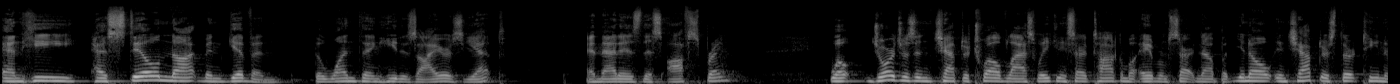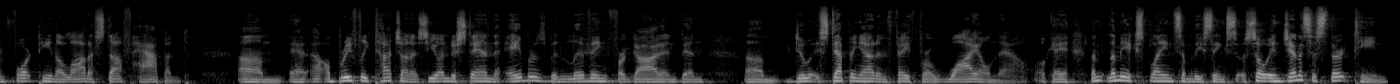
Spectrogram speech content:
and he has still not been given the one thing he desires yet, and that is this offspring. Well, George was in chapter 12 last week and he started talking about Abram starting out, but you know, in chapters 13 and 14, a lot of stuff happened. Um, and I'll briefly touch on it so you understand that Abram's been living for God and been um, doing, stepping out in faith for a while now. Okay, let me, let me explain some of these things. So, so in Genesis 13,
